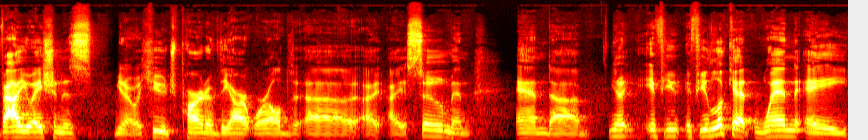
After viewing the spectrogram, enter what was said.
valuation is you know a huge part of the art world, uh, I, I, assume, and and uh, you know if you if you look at when a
